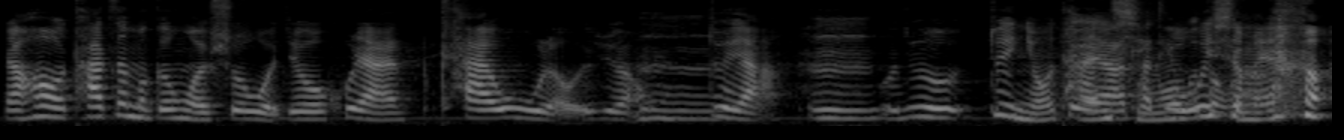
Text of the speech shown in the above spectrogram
然后他这么跟我说，我就忽然开悟了，我就觉得，对呀、嗯，我就对牛弹琴，我为什么啊要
